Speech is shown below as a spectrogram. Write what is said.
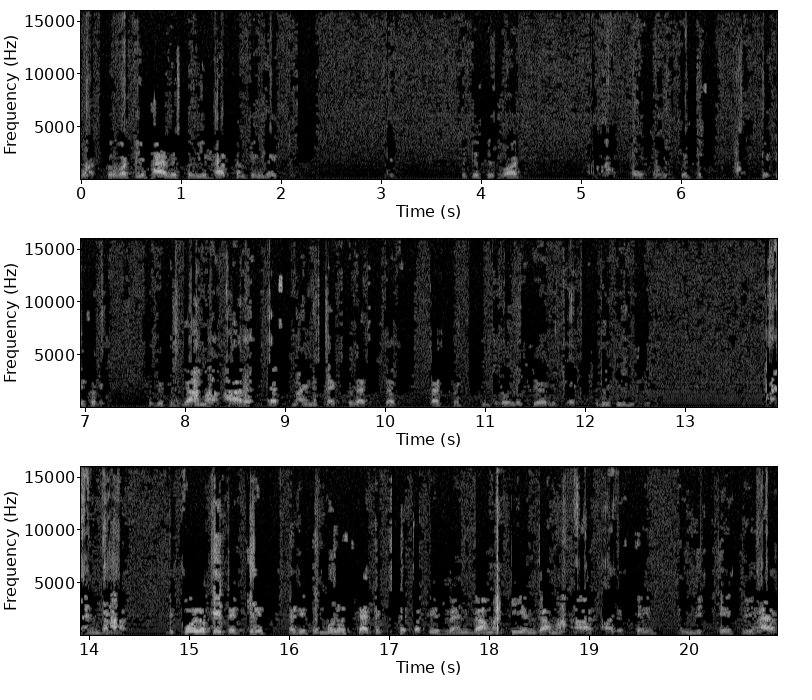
what? So what we have is, so we have something like this. So this is what, uh, it's okay. So this is gamma r minus x, so that's, that's, that's represented over here with x3 being 0. And uh, the co-located case, that is the monostatic setup, is when gamma t and gamma r are the same, in which case we have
